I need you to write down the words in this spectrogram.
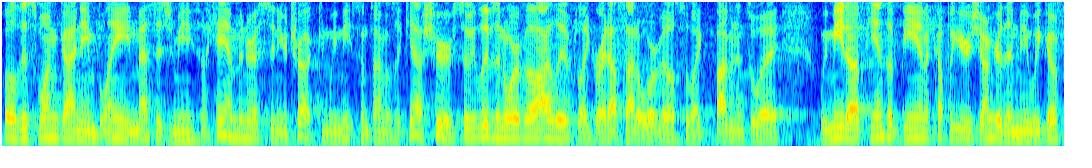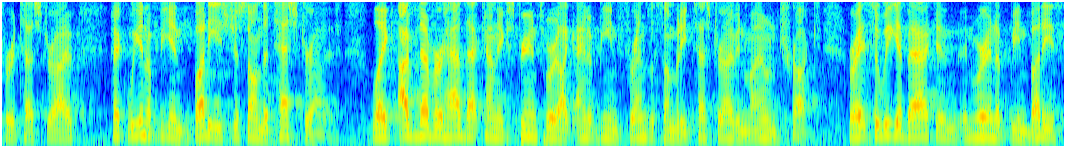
Well, this one guy named Blaine messaged me. He's like, "Hey, I'm interested in your truck. Can we meet sometime?" I was like, "Yeah, sure." So he lives in Orrville. I lived like right outside of Orrville, so like five minutes away. We meet up. He ends up being a couple years younger than me. We go for a test drive. Heck, we end up being buddies just on the test drive. Like I've never had that kind of experience where like I end up being friends with somebody test driving my own truck, right? So we get back and, and we end up being buddies.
